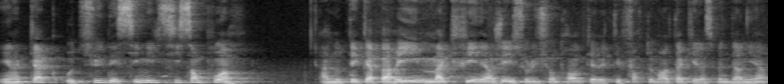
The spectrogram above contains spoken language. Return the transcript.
et un CAC au-dessus des 6600 points. À noter qu'à Paris, McPhee Energy et Solutions 30, qui avaient été fortement attaqués la semaine dernière,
